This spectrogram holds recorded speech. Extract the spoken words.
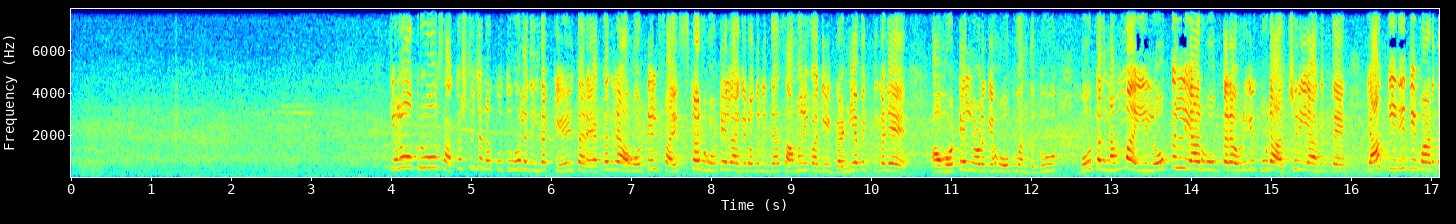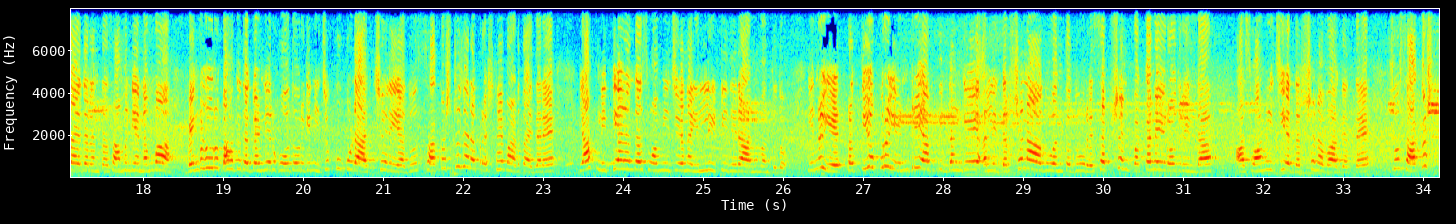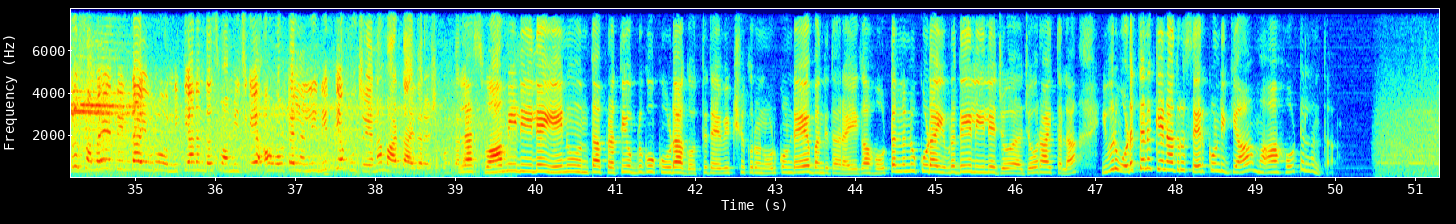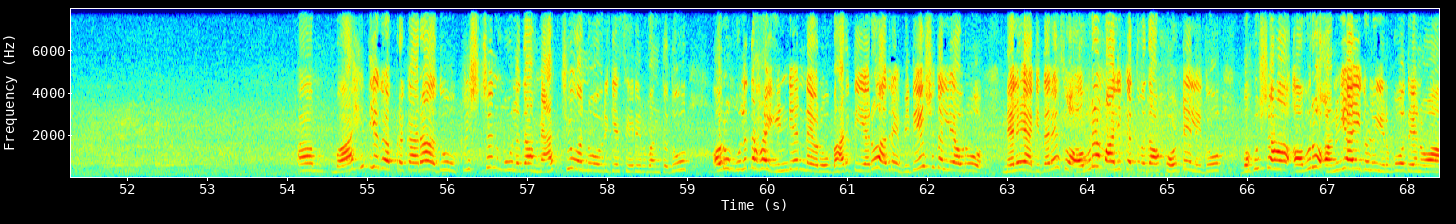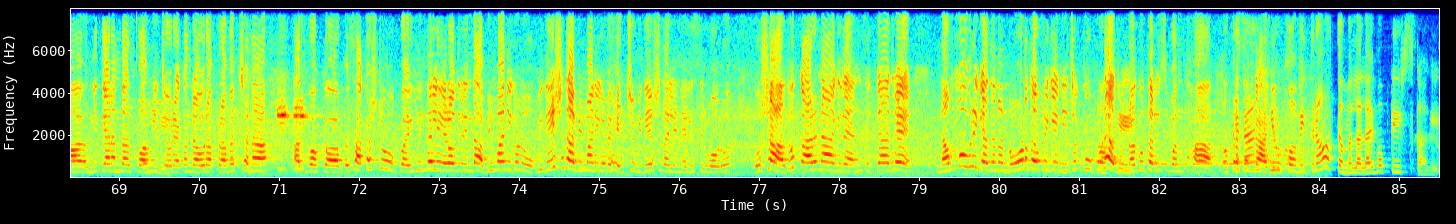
ಕೆಲವೊಬ್ರು ಸಾಕಷ್ಟು ಜನ ಕುತೂಹಲದಿಂದ ಕೇಳ್ತಾರೆ. ಯಾಕಂದ್ರೆ ಆ ಹೋಟೆಲ್ ಫೈವ್ ಸ್ಟಾರ್ ಹೋಟೆಲ್ ಆಗಿರೋದ್ರಿಂದ ಸಾಮಾನ್ಯವಾಗಿ ಗಣ್ಯ ವ್ಯಕ್ತಿಗಳೇ ಆ ಹೋಟೆಲ್ನೊಳಗೆ ಹೋಗುವಂಥದ್ದು, ಬಹುತೇಕ ನಮ್ಮ ಈ ಲೋಕಲ್ ಯಾರು ಹೋಗ್ತಾರೆ ಅವರಿಗೆ ಕೂಡ ಅಚ್ಚರಿ ಆಗುತ್ತೆ. ಯಾಕೆ ಈ ರೀತಿ ಮಾಡ್ತಾ ಇದ್ದಾರೆ ಅಂತ ಸಾಮಾನ್ಯ ನಮ್ಮ ಬೆಂಗಳೂರು ಭಾಗದ ಗಣ್ಯರು ಹೋದವರಿಗೆ ನಿಜಕ್ಕೂ ಕೂಡ ಅಚ್ಚರಿ ಅದು ಸಾಕಷ್ಟು ಜನ ಪ್ರಶ್ನೆ ಮಾಡ್ತಾ ಇದ್ದಾರೆ. ಯಾಕೆ ನಿತ್ಯಾನಂದ ಸ್ವಾಮೀಜಿಯನ್ನ ಇಲ್ಲಿ ಇಟ್ಟಿದ್ದೀರಾ ಅನ್ನುವಂಥದ್ದು. ಇನ್ನು ಪ್ರತಿಯೊಬ್ಬರು ಎಂಟ್ರಿ ಆಗ್ತಿದ್ದಂಗೆ ಅಲ್ಲಿ ದರ್ಶನ ಆಗುವಂಥದ್ದು ರಿಸೆಪ್ಷನ್ ಪಕ್ಕನೇ ಇರೋದ್ರಿಂದ ಆ ಸ್ವಾಮೀಜಿಯ ದರ್ಶನವಾಗತ್ತೆ. ಸೊ ಸಾಕಷ್ಟು ಸಮಯದಿಂದ ಇವರು ನಿತ್ಯಾನಂದ ಸ್ವಾಮೀಜಿಗೆ ಆ ಹೋಟೆಲ್ನಲ್ಲಿ ನಿತ್ಯ ಪೂಜೆಯನ್ನ ಮಾಡ್ತಾ ಇದ್ದಾರೆ ಶಕುಂತಲ. ಸ್ವಾಮಿ ಲೀಲೆ ಏನು ಅಂತ ಪ್ರತಿಯೊಬ್ಬರಿಗೂ ಕೂಡ ಗೊತ್ತಿದೆ. ವೀಕ್ಷಕರು ನೋಡ್ಕೊಂಡೇ ಬಂದಿದ್ದಾರೆ. ಈಗ ಹೋಟೆಲ್ನಲ್ಲೂ ಕೂಡ ಇವರದೇ ಲೀಲೆ ಜೋ, ಜೋರಾಯ್ತಲ್ಲ. ಇವರು ಒಡೆತನಕ್ಕೆ ಏನಾದರೂ ಸೇರ್ಕೊಂಡಿದ್ಯಾ ಆ ಹೋಟೆಲ್ ಅಂತ? ಮಾಹಿತಿಯ ಪ್ರಕಾರ ಅದು ಕ್ರಿಶ್ಚಿಯನ್ ಮೂಲದ ಮ್ಯಾಥ್ಯೂ ಅನ್ನುವರಿಗೆ ಸೇರಿರುವಂಥದ್ದು. ಅವರು ಮೂಲತಃ ಇಂಡಿಯನ್ ಅವರು ಭಾರತೀಯರು ಆದರೆ ವಿದೇಶದಲ್ಲಿ ಅವರು ನೆಲೆಯಾಗಿದ್ದಾರೆ. ಸೊ ಅವರ ಮಾಲೀಕತ್ವದ ಹೋಟೆಲ್ ಇದು. ಬಹುಶಃ ಅವರು ಅನುಯಾಯಿಗಳು ಇರ್ಬೋದೇನೋ ನಿತ್ಯಾನಂದ ಸ್ವಾಮೀಜಿಯವರು ಯಾಕಂದ್ರೆ ಅವರ ಪ್ರವಚನ ಅಥವಾ ಸಾಕಷ್ಟು ಹಿನ್ನೆಲೆ ಇರೋದ್ರಿಂದ ಅಭಿಮಾನಿಗಳು ವಿದೇಶದ ಅಭಿಮಾನಿಗಳು ಹೆಚ್ಚು ವಿದೇಶದಲ್ಲಿ ನೆಲೆಸಿರುವವರು. ಬಹುಶಃ ಅದು ಕಾರಣ ಆಗಿದೆ ಅನ್ಸುತ್ತೆ. ಆದ್ರೆ ನಮ್ಮವರಿಗೆ ಅದನ್ನ ನೋಡದವರಿಗೆ ನಿಜಕ್ಕೂ ಕೂಡ ಅದು. ನಗು ತರಿಸುವಂತಹ. ಪವಿತ್ರ ತಮ್ಮ ಲೈವ್ ಅಪ್ಡೇಟ್ಸ್ಗಾಗಿ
